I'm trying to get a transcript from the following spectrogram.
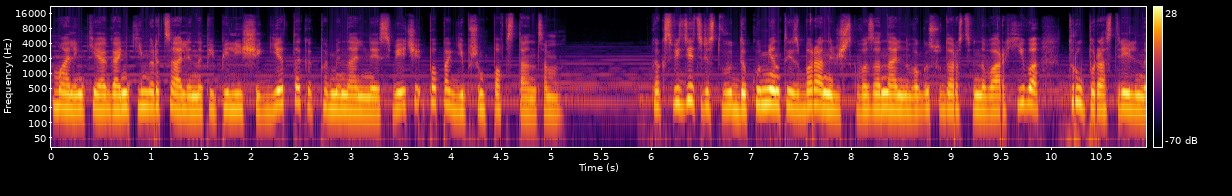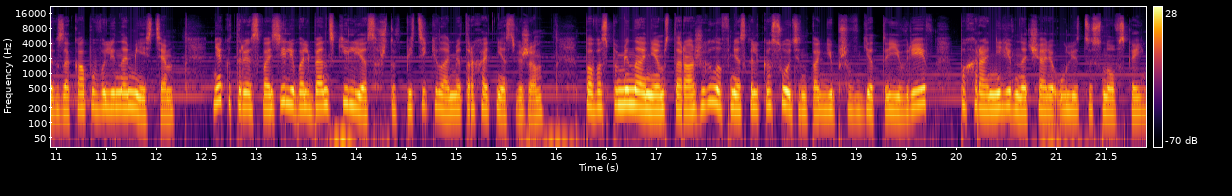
Маленькие огоньки мерцали на пепелище гетто, как поминальные свечи по погибшим повстанцам. Как свидетельствуют документы из Барановичского зонального государственного архива, трупы расстрелянных закапывали на месте. Некоторые свозили в Альбянский лес, что в пяти километрах от Несвежа. По воспоминаниям старожилов, несколько сотен погибших в гетто евреев похоронили в начале улицы Сновской.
